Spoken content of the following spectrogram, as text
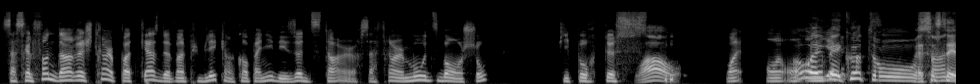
ça serait le fun d'enregistrer un podcast devant public en compagnie des auditeurs. Ça ferait un maudit bon show. Puis pour te. Wow! Ouais, on, on- Ah ouais, ben écoute, on. Ben, ça, c'était est-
